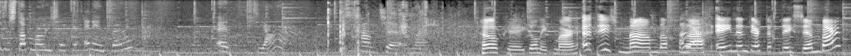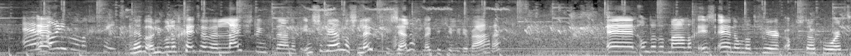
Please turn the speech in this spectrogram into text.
In de stapmolen zetten en in het peil. En ja, gaan ze maar. Oké, dan ik maar. Het is maandag vandaag, 31 december. En we hebben oliebollen gegeten. We hebben oliebollen gegeten. We hebben een livestream gedaan op Instagram. Dat was leuk, gezellig. Leuk dat jullie er waren. En omdat het maandag is en omdat de vuurwerk afgestoken wordt.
